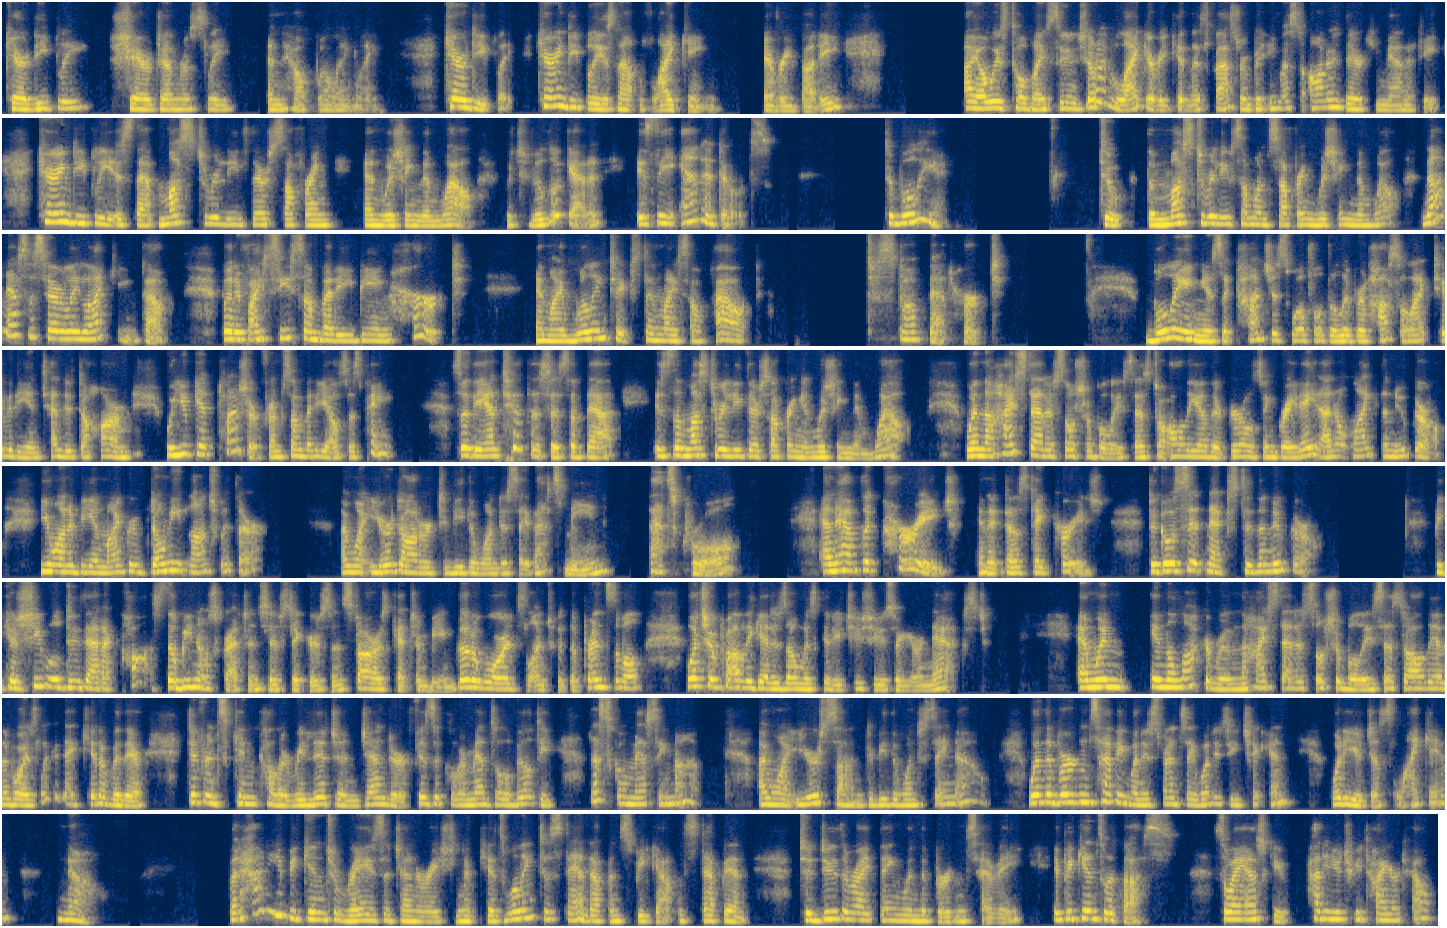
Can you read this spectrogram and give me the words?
Care deeply, share generously, and help willingly. Care deeply. Caring deeply is not liking everybody. I always told my students, you don't have to like every kid in this classroom, but you must honor their humanity. Caring deeply is that must to relieve their suffering and wishing them well, which, if you look at it, is the antidotes to bullying, to the must to relieve someone's suffering, wishing them well, not necessarily liking them. But if I see somebody being hurt, am I willing to extend myself out to stop that hurt? Bullying is a conscious, willful, deliberate, hostile activity intended to harm where you get pleasure from somebody else's pain. So the antithesis of that is the must to relieve their suffering and wishing them well. When the high status social bully says to all the other girls in grade eight, I don't like the new girl. You want to be in my group? Don't eat lunch with her. I want your daughter to be the one to say, that's mean, that's cruel, and have the courage, and it does take courage, to go sit next to the new girl because she will do that at cost. There'll be no scratch and sniff stickers and stars, catch and being good awards, lunch with the principal. What you'll probably get is oh, almost goody two shoes or you're next. And when in the locker room, the high status social bully says to all the other boys, Look at that kid over there, different skin color, religion, gender, physical or mental ability. Let's go mess him up. I want your son to be the one to say no when the burden's heavy, when his friends say, What is he, chicken? What do you just like him? No. But how do you begin to raise a generation of kids willing to stand up and speak out and step in to do the right thing when the burden's heavy? It begins with us. So I ask you, how do you treat hired help?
